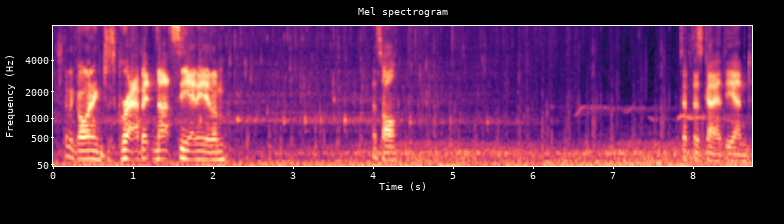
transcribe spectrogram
Just gonna go in and just grab it, not see any of them. That's all. Except this guy at the end.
